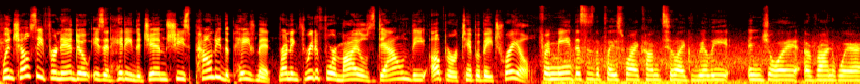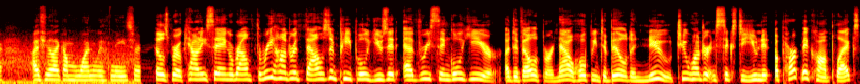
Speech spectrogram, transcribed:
When Chelsea Fernando isn't hitting the gym, she's pounding the pavement, running three to four miles down the upper Tampa Bay Trail. For me, this is the place where I come to like really enjoy a run where I feel like I'm one with nature. Hillsborough County saying around 300,000 people use it every single year. A developer now hoping to build a new 260 unit apartment complex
